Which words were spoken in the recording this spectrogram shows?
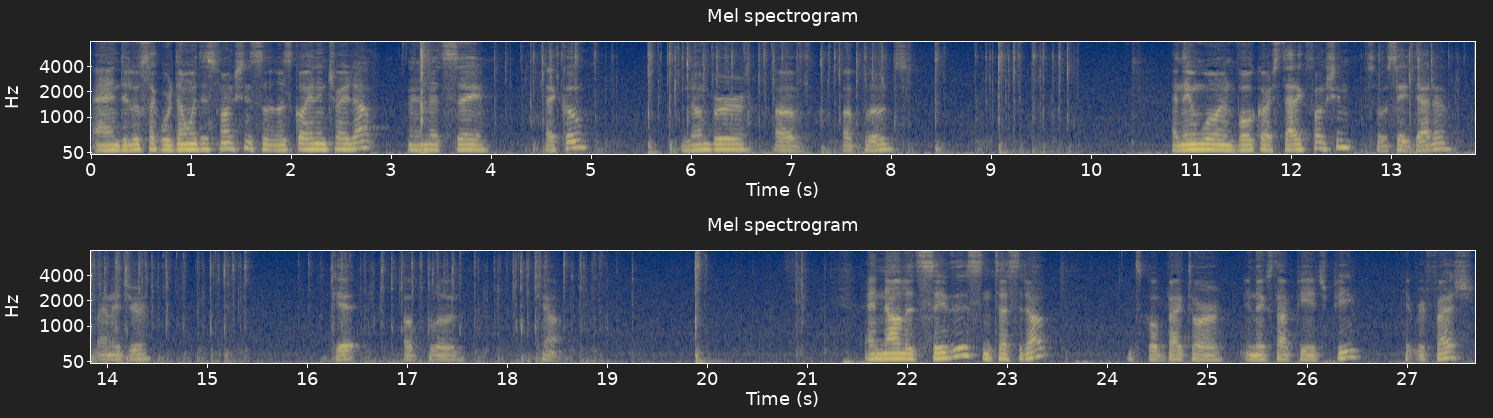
and it looks like we're done with this function so let's go ahead and try it out. And let's say echo number of uploads. And then we'll invoke our static function. So we'll say data manager get upload count. And now let's save this and test it out. Let's go back to our index.php hit refresh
